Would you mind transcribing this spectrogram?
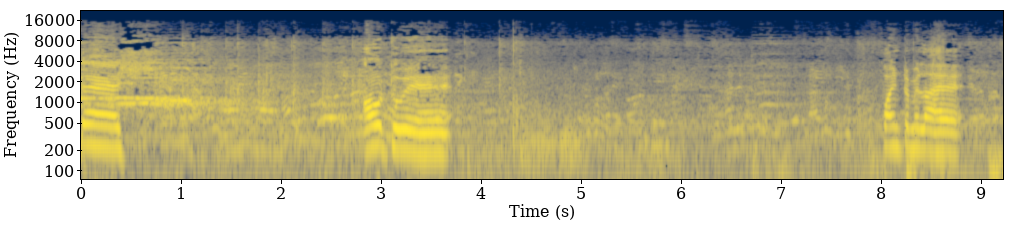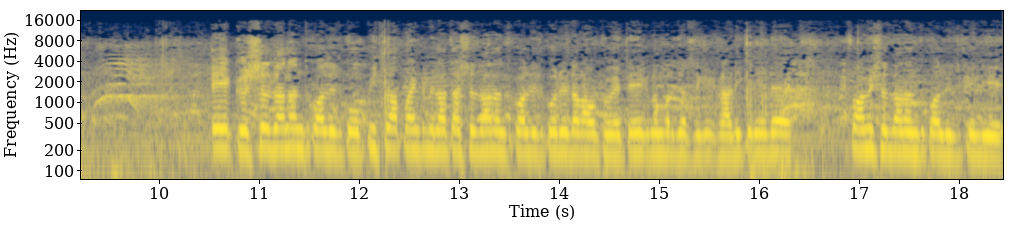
डैश आउट हुए हैं। पॉइंट मिला है। एक शिवानंद कॉलेज को, पिछला पॉइंट मिला था शिवानंद कॉलेज को, रेडर आउट हुए थे। एक नंबर जर्सी के खिलाड़ी के रेड है। स्वामी शिवानंद कॉलेज के लिए।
